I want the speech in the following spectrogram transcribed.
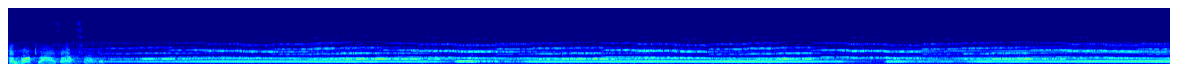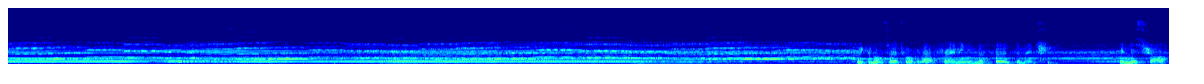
and what lies outside it. We can also talk about framing in the third dimension. In this shot,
